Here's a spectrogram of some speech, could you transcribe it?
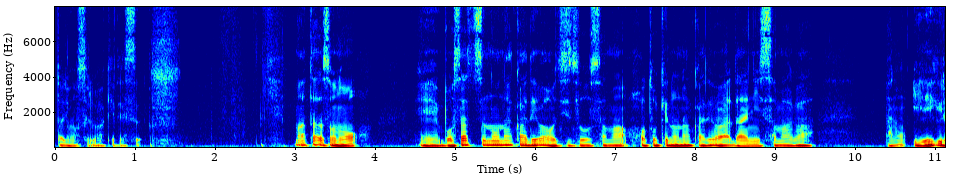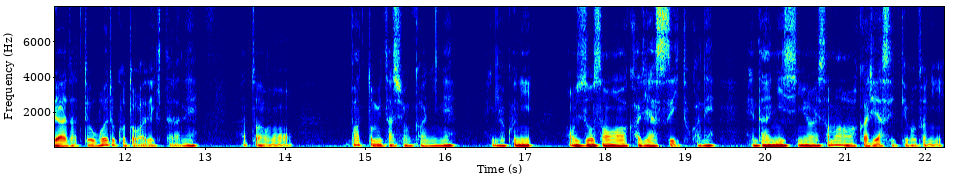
たりもするわけです。まあただその、えー、菩薩の中ではお地蔵様仏の中では大日様があのイレギュラーだって覚えることができたらねあとはもうパッと見た瞬間にね逆にお地蔵様は分かりやすいとかね第二神如来様は分かりやすいってことに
